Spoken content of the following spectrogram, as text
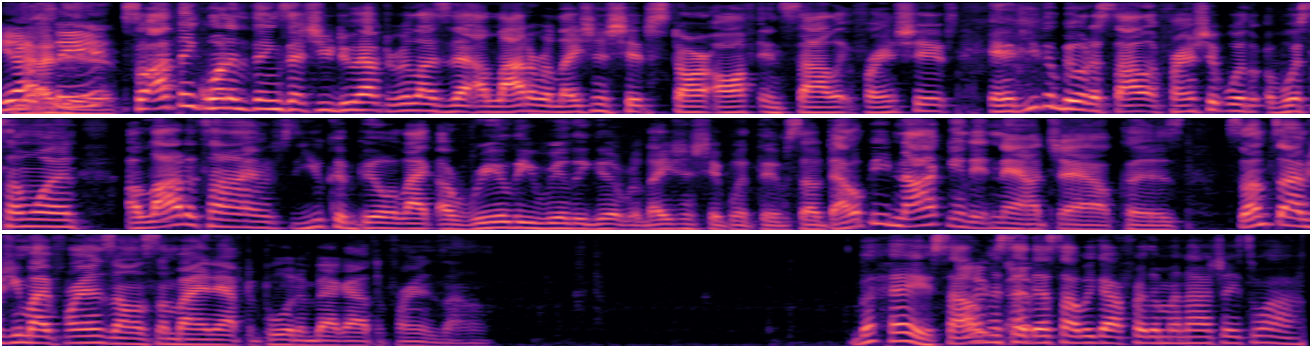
Yeah, Yeah, I I see did. it. So I think one of the things that you do have to realize is that a lot of relationships start off in solid friendships, and if you can build a solid friendship with with someone, a lot of times you could build like a really really good relationship with them. So don't be knocking it now, child, because sometimes you might friend zone somebody and have to pull them back out the friend zone. But hey, Solomon I- said I- that's all we got for the menage a trois.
